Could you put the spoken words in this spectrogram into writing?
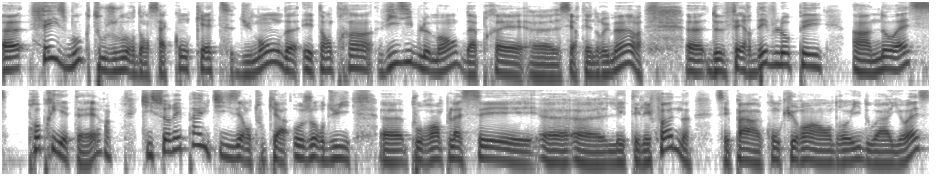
Euh, Facebook, toujours dans sa conquête du monde, est en train, visiblement, d'après euh, certaines rumeurs, euh, de faire développer un OS propriétaire qui serait pas utilisé en tout cas aujourd'hui euh, pour remplacer euh, euh, les téléphones. C'est pas un concurrent à Android ou à iOS,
